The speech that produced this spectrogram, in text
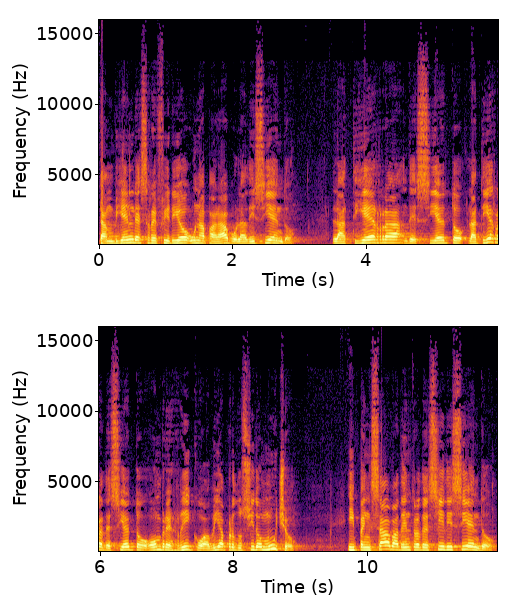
También les refirió una parábola diciendo, la tierra de cierto, la tierra hombre rico había producido mucho y pensaba dentro de sí diciendo,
